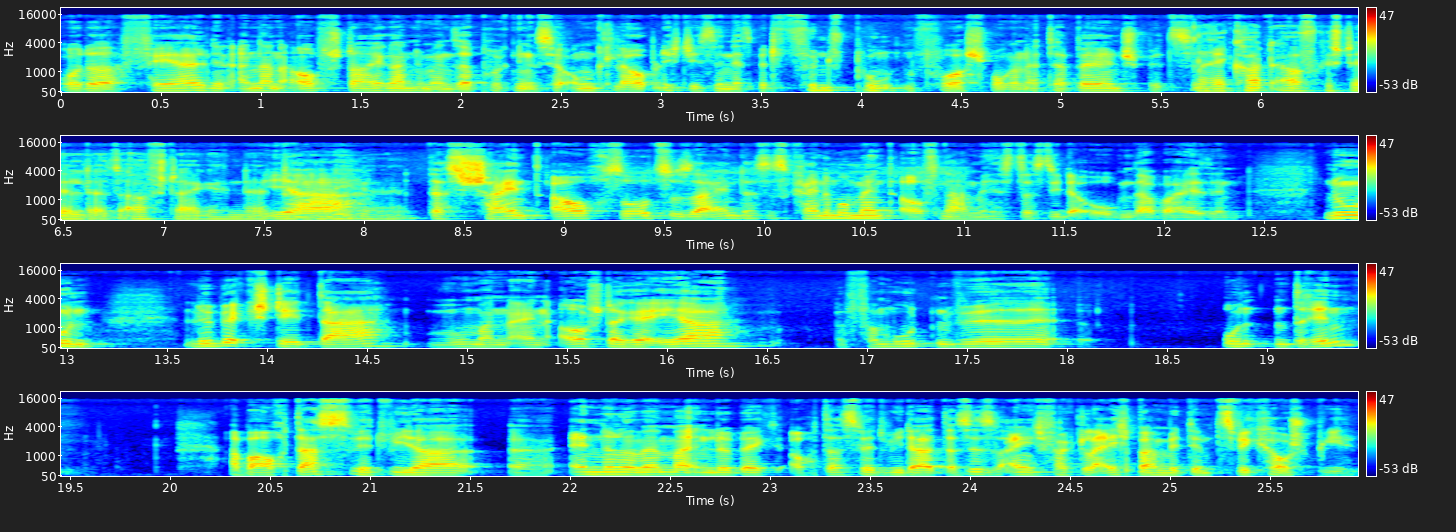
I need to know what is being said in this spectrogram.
oder Ferl, den anderen Aufsteigern. Ich meine, Saarbrücken ist ja unglaublich. Die sind jetzt mit fünf Punkten Vorsprung in der Tabellenspitze. Ein Rekord aufgestellt als Aufsteiger in der ja, Tabellenliga. das scheint auch so zu sein, dass es keine Momentaufnahme ist, dass die da oben dabei sind. Nun, Lübeck steht da, wo man einen Aufsteiger eher vermuten würde, unten drin. Aber auch das wird wieder äh, Ende November in Lübeck, auch das wird wieder, das ist eigentlich vergleichbar mit dem Zwickau-Spiel.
